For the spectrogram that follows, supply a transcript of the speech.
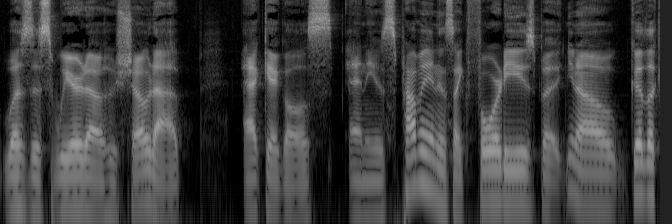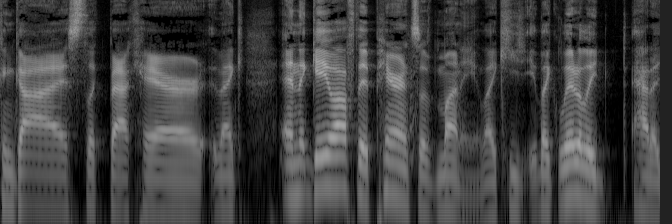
was this weirdo who showed up at Giggles, and he was probably in his like 40s, but you know, good-looking guy, slick back hair, like, and it gave off the appearance of money. Like he, like literally had a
